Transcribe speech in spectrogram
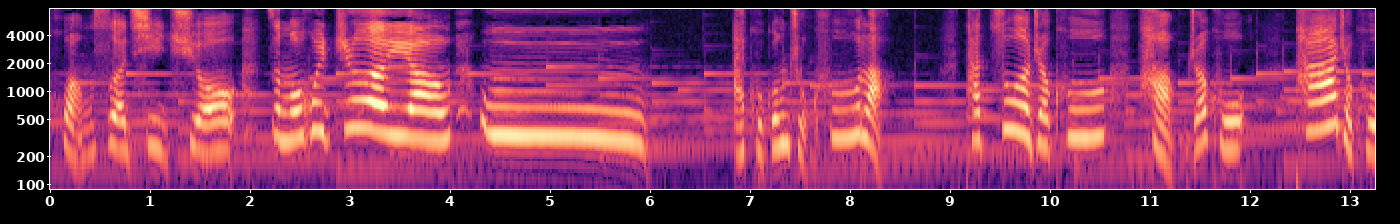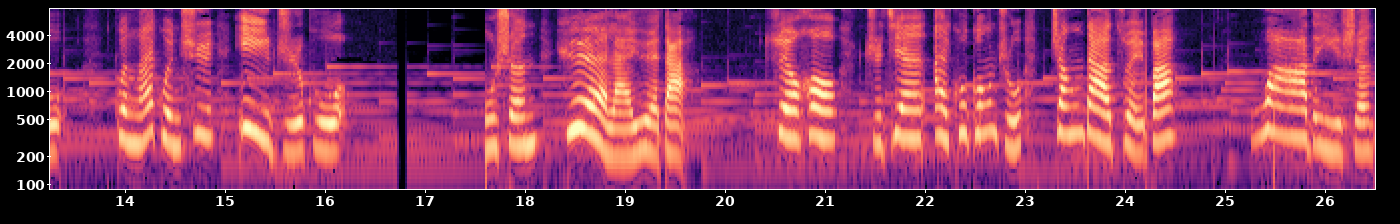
黄色气球怎么会这样？呜！爱哭公主哭了，她坐着哭，躺着哭。趴着哭，滚来滚去，一直哭，哭声越来越大。最后，只见爱哭公主张大嘴巴，哇的一声，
